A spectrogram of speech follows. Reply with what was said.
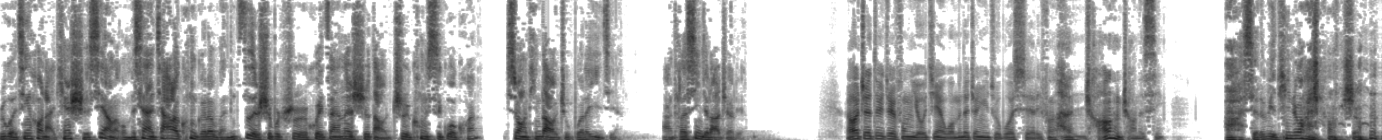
如果今后哪天实现了，我们现在加了空格的文字，是不是会在那时导致空隙过宽？希望听到主播的意见。啊，他的信就到这里。然后，这对这封邮件，我们的正宇主播写了一封很长很长的信。啊，写的比听众还长是吗？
